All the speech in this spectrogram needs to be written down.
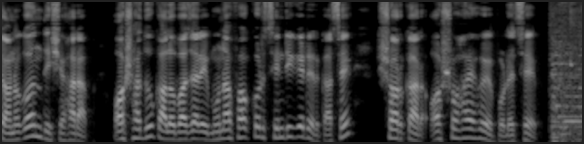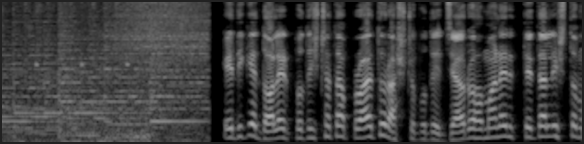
জনগণ দিশেহারা। অসাধু কালোবাজারি মুনাফাকর সিন্ডিকেটের কাছে সরকার অসহায় হয়ে পড়েছে। এদিকে দলের প্রতিষ্ঠাতা প্রয়াত রাষ্ট্রপতি জিয়াউর রহমানের তেতাল্লিশতম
